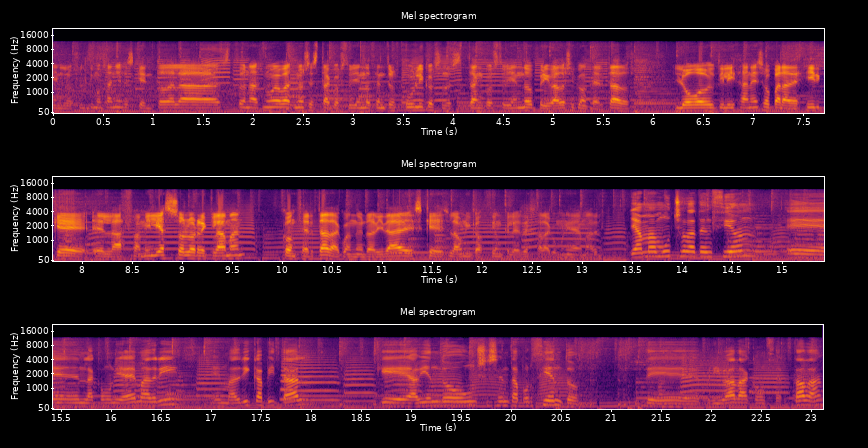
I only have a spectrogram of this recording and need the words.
en los últimos años es que en todas las zonas nuevas no se está construyendo centros públicos, solo se están construyendo privados y concertados. Luego utilizan eso para decir que eh, las familias solo reclaman concertada, cuando en realidad es que es la única opción que les deja la Comunidad de Madrid. Llama mucho la atención eh, en la Comunidad de Madrid, en Madrid Capital, que habiendo un 60% de privada concertada,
